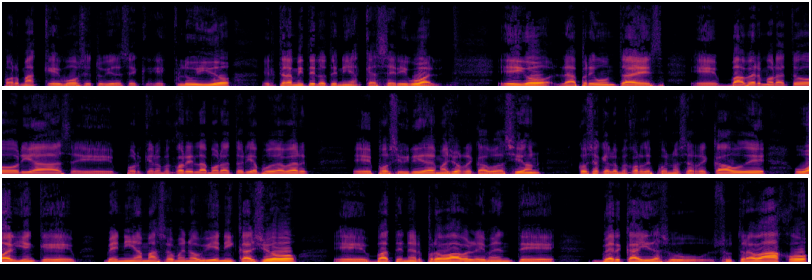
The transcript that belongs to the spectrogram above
por más que vos estuvieras excluido, el trámite lo tenías que hacer igual. Eh, digo, la pregunta es, eh, ¿va a haber moratorias? Eh, porque a lo mejor en la moratoria puede haber posibilidad de mayor recaudación, cosa que a lo mejor después no se recaude, o alguien que venía más o menos bien y cayó, va a tener probablemente ver caída su, su trabajo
